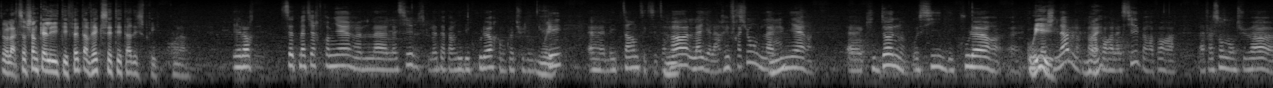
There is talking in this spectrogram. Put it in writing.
voilà, sachant qu'elle a été faite avec cet état d'esprit. Voilà. Et alors, cette matière première, l'acier, parce que là, tu as parlé des couleurs, comme quoi tu les crées, euh, les teintes, etc. Là, il y a la réfraction de la mm. lumière euh, qui donne aussi des couleurs euh, imaginables par rapport à l'acier, par rapport à la façon dont tu vas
